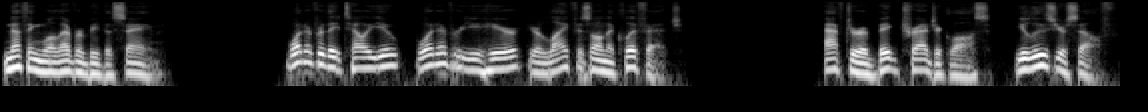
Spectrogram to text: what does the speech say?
Nothing will ever be the same. Whatever they tell you, whatever you hear, your life is on the cliff edge. After a big tragic loss, you lose yourself.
